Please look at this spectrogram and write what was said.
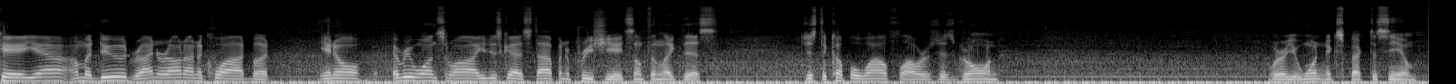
okay, yeah, I'm a dude riding around on a quad, but you know, every once in a while you just gotta stop and appreciate something like this. Just a couple wildflowers just growing where you wouldn't expect to see them.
